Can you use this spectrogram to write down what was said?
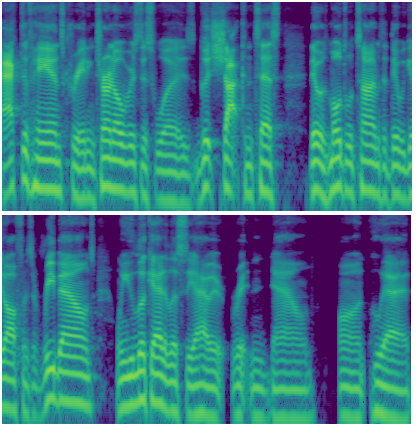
active hands creating turnovers. This was good shot contest. There was multiple times that they would get offensive rebounds. When you look at it, let's see, I have it written down on who had.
